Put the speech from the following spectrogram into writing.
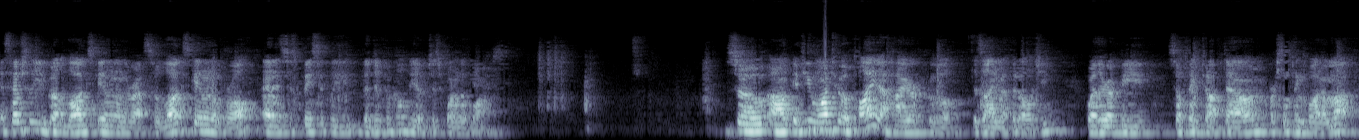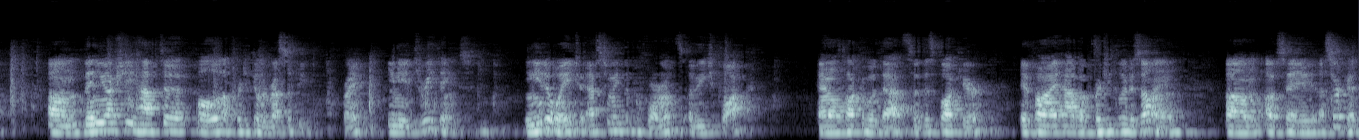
essentially you've got log scaling on the rest. So log scaling overall, and it's just basically the difficulty of just one of the blocks. So um, if you want to apply a hierarchical design methodology, whether it be something top-down or something bottom-up, um, then you actually have to follow a particular recipe, right? You need three things. You need a way to estimate the performance of each block, and I'll talk about that. So this block here, if I have a particular design um, of, say, a circuit,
